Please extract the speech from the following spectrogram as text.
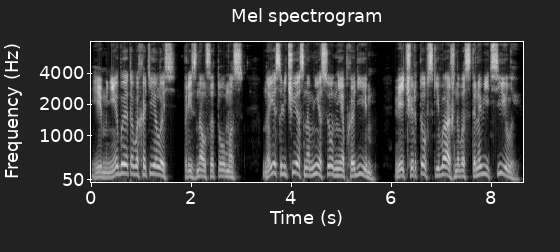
«И мне бы этого хотелось», — признался Томас, «но если честно, мне сон необходим, ведь чертовски важно восстановить силы».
